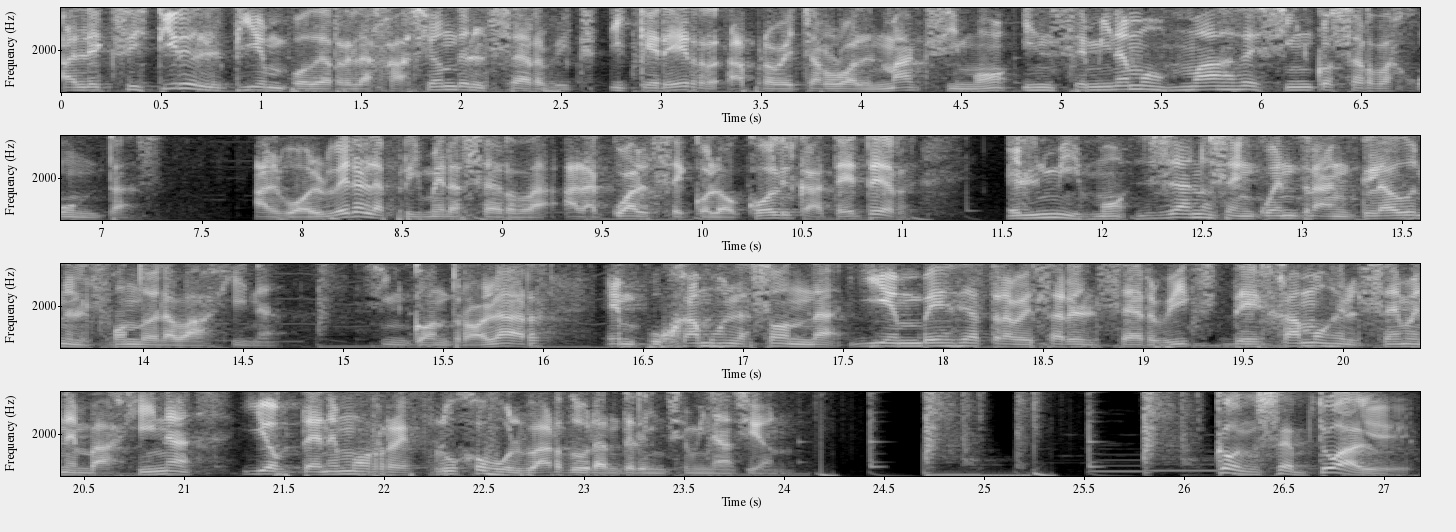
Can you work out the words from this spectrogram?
Al existir el tiempo de relajación del cervix y querer aprovecharlo al máximo, inseminamos más de 5 cerdas juntas. Al volver a la primera cerda a la cual se colocó el catéter, el mismo ya no se encuentra anclado en el fondo de la vagina. Sin controlar, empujamos la sonda y en vez de atravesar el cervix, dejamos el semen en vagina y obtenemos reflujo vulvar durante la inseminación. Conceptual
